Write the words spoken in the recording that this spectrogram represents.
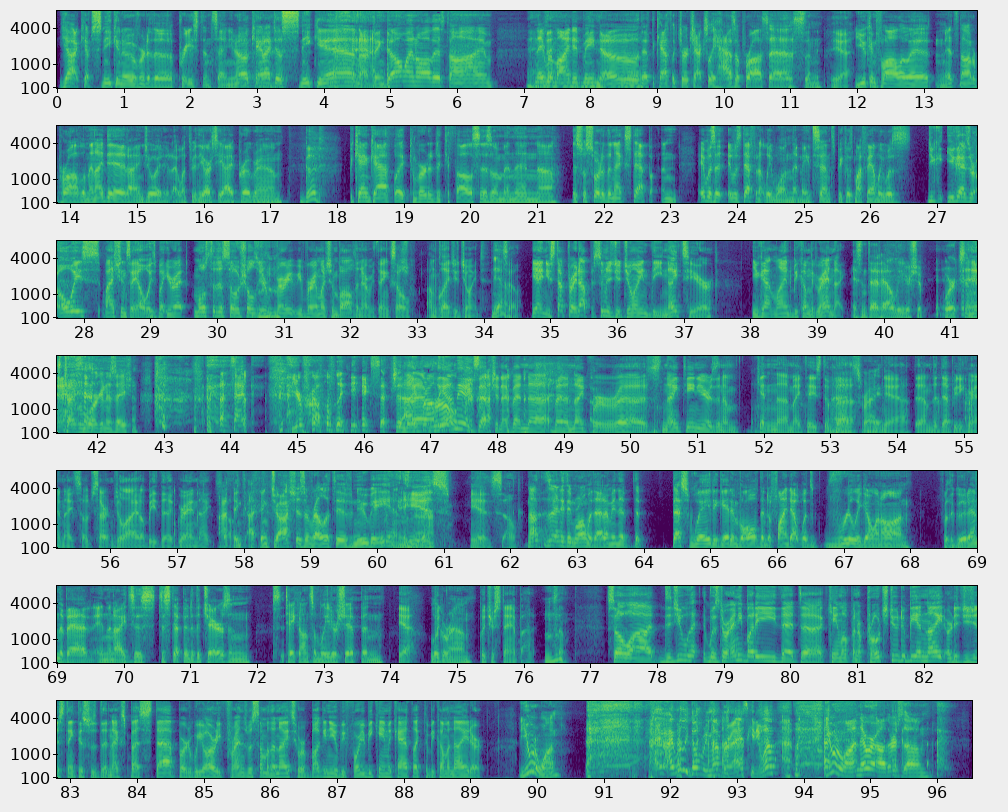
Yeah, I kept sneaking over to the priest and saying, you know, can't I just sneak in? I've been going all this time. And they reminded me, no, that the Catholic Church actually has a process and Yeah. you can follow it and it's not a problem. And I did. I enjoyed it. I went through the RCI program, Good. became Catholic, converted to Catholicism, and then uh, this was sort of the next step. And it was a, it was definitely one that made sense because my family was You you guys are always well, I shouldn't say always, but you're at most of the socials. You're Mm-hmm. very you're very much involved in everything. So I'm glad you joined. Yeah. So yeah, and you stepped right up as soon as you joined the Knights here. You got in line to become the Grand Knight. Isn't that how leadership works in this type of organization? You're probably the exception I probably rule. am the exception. I've been uh, been a knight for uh, 19 years, and I'm getting uh, my taste of. Uh, That's right. Yeah, that I'm the deputy grand knight. So starting July, it'll be the grand knight. So. I think I think Josh is a relative newbie, and he uh, is. He is. So Not that there's anything wrong with that. I mean, the the best way to get involved and to find out what's really going on, for the good and the bad, in the Knights is to step into the chairs and take on some leadership and yeah, look put, around. put your stamp on it. So. So, uh, did you? Was there anybody that uh, came up and approached you to be a knight, or did you just think this was the next best step, or were you already friends with some of the knights who were bugging you before you became a Catholic to become a knight? Or You were one. I, I really don't remember asking you. Well, you were one. There were others. Um,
